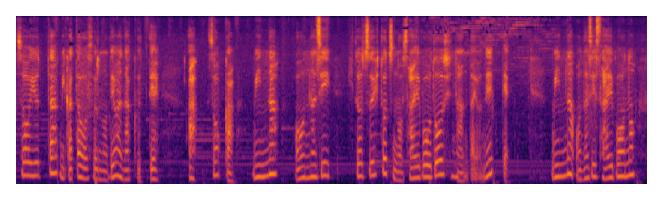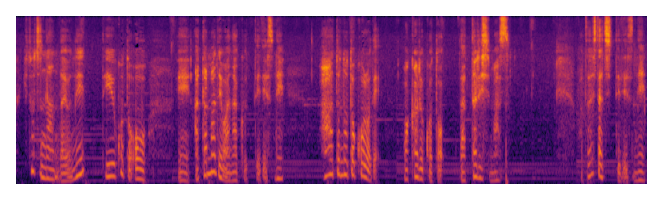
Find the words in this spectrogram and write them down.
そういった見方をするのではなくってあそうかみんな同じ一つ一つの細胞同士なんだよねって。みんな同じ細胞の一つなんだよねっていうことを、えー、頭ではなくってですねハートのところでわかることだったりします。私たちってですね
